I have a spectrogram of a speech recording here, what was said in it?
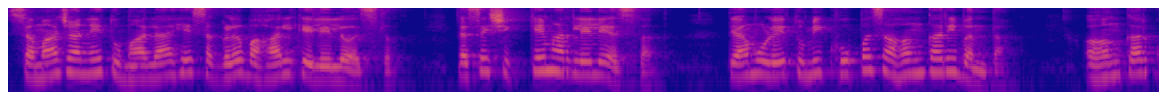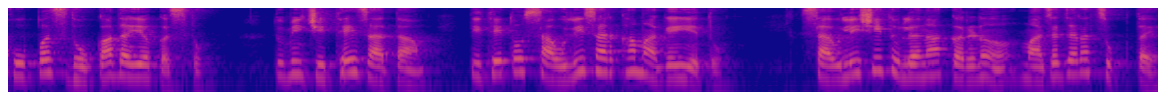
समाजाने तुम्हाला हे सगळं बहाल केलेलं असतं. तसे शिक्के मारलेले असतात. त्यामुळे तुम्ही खूपच अहंकारी बनता. अहंकार खूपच धोकादायक असतो. तुम्ही जिथे जाता तिथे तो सावलीसारखा मागे येतो. सावलीशी तुलना करणं माझं जरा चुकतं आहे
